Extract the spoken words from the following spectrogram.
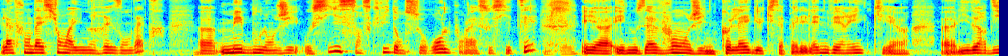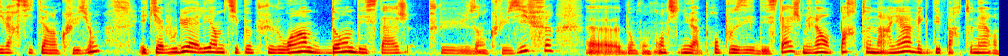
la fondation a une raison d'être, euh, mais Boulanger aussi s'inscrit dans ce rôle pour la société. Euh, et, nous avons, j'ai une collègue qui s'appelle Hélène Véry, qui est leader diversité inclusion, et qui a voulu aller un petit peu plus loin dans des stages plus inclusifs. donc on continue à proposer des stages, mais là en partenariat avec des partenaires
